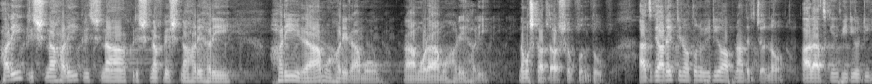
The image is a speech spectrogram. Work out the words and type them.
হরে কৃষ্ণ হরে কৃষ্ণ কৃষ্ণ কৃষ্ণ, হরে হরে। হরে রাম হরে রাম রাম রাম, হরে হরে। নমস্কার দর্শক বন্ধু। আজকে আরেকটি নতুন ভিডিও আপনাদের জন্য। আর আজকের ভিডিওটি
